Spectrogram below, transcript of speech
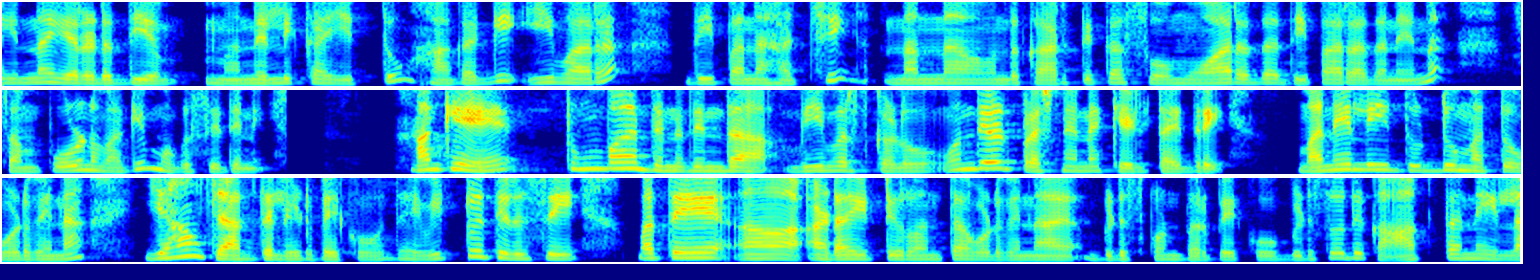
ಇನ್ನ ಎರಡು ದಿ ನೆಲ್ಲಿಕಾಯಿ ಇತ್ತು. ಹಾಗಾಗಿ ಈ ವಾರ ದೀಪನ ಹಚ್ಚಿ, ನನ್ನ ಒಂದು ಕಾರ್ತಿಕ ಸೋಮವಾರದ ದೀಪಾರಾಧನೆಯನ್ನ ಸಂಪೂರ್ಣವಾಗಿ ಮುಗಿಸಿದ್ದೀನಿ. ಹಾಗೆ ತುಂಬಾ ದಿನದಿಂದ ವೀವರ್ಸ್‌ಗಳು ಒಂದೆರಡು ಪ್ರಶ್ನೆನ ಕೇಳ್ತಾ ಇದ್ರಿ. ಮನೇಲಿ ದುಡ್ಡು ಮತ್ತು ಒಡವೆನ ಯಾವ ಜಾಗದಲ್ಲಿ ಇಡಬೇಕು? ದಯವಿಟ್ಟು ತಿಳಿಸಿ. ಮತ್ತೆ ಅಡ ಇಟ್ಟಿರುವಂತ ಒಡವೆನ ಬಿಡಿಸ್ಕೊಂಡು ಬರಬೇಕು ಬಿಡಿಸೋದಕ್ಕೆ ಆಗ್ತಾನೆ ಇಲ್ಲ.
